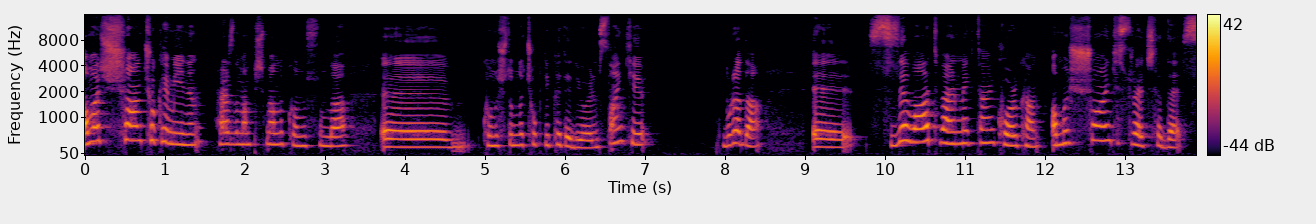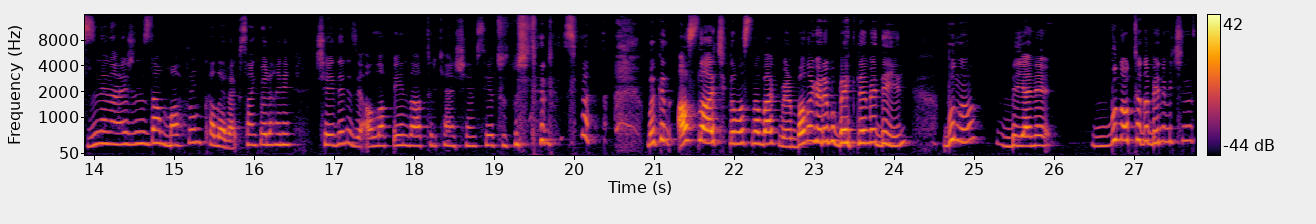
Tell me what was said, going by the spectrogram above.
Ama şu an çok eminim her zaman pişmanlık konusunda e, konuştuğumda çok dikkat ediyorum. Sanki burada e, size vaat vermekten korkan ama şu anki süreçte de sizin enerjinizden mahrum kalarak sanki böyle hani şey deriz ya Allah beyin dağıtırken şemsiye tutmuş deriz ya. Bakın asla açıklamasına bakmıyorum. Bana göre bu bekleme değil. Bunu yani bu noktada benim için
